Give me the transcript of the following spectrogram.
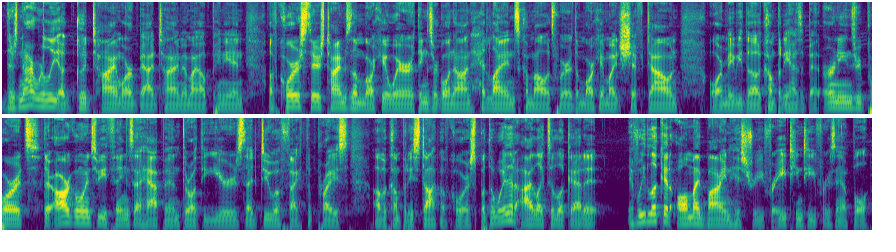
there's not really a good time or a bad time, in my opinion. Of course, there's times in the market where things are going on, headlines come out where the market might shift down, or maybe the company has a bad earnings report. There are going to be things that happen throughout the years that do affect the price of a company's stock, of course. But the way that I like to look at it if we look at all my buying history for AT&T, for example,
